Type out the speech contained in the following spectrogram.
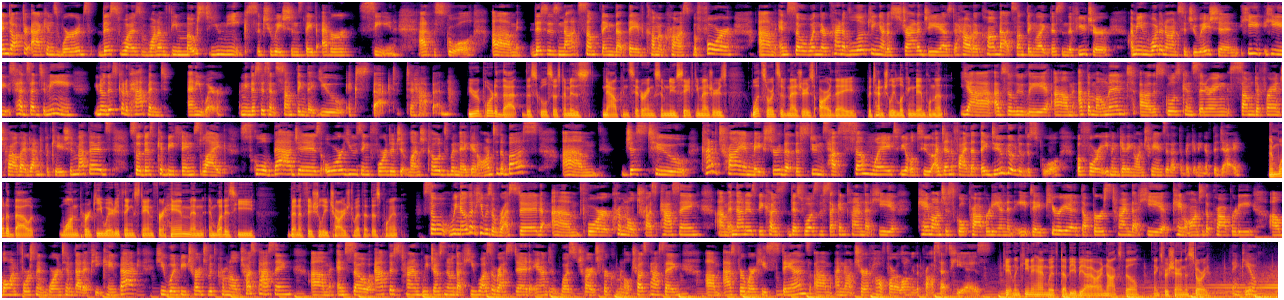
In Dr. Atkins' words, this was one of the most unique situations they've ever seen at the school. Um, this is not something that they've come across before. Um, and so when they're kind of looking at a strategy as to how to combat something like this in the future, I mean, what an odd situation. He, he had said to me, you know, this could have happened anywhere. I mean, this isn't something that you expect to happen. You reported that the school system is now considering some new safety measures. What sorts of measures are they potentially looking to implement? Yeah, absolutely. Um, at the moment, uh, the school is considering some different child identification methods. So this could be things like school badges or using four digit lunch codes when they get onto the bus. Um, just to kind of try and make sure that the students have some way to be able to identify that they do go to the school before even getting on transit at the beginning of the day. And what about Juan Perky? Where do things stand for him and, and what is he beneficially charged with at this point? So we know that he was arrested um, for criminal trespassing, um, and that is because this was the second time that he came onto school property in an eight day period. The first time that he came onto the property, uh, law enforcement warned him that if he came back, he would be charged with criminal trespassing. Um, and so at this time, we just know that he was arrested and was charged for criminal trespassing. Um, as for where he stands, um, I'm not sure how far along in the process he is. Katelyn Keenehan with WBIR in Knoxville. Thanks for sharing the story. Thank you.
